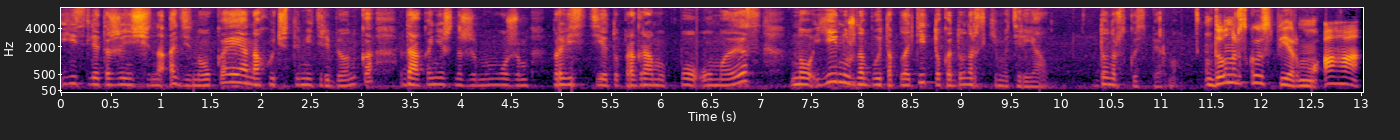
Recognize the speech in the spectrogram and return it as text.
если эта женщина одинокая, и она хочет иметь ребенка, да, конечно же, мы можем провести эту программу по ОМС, но ей нужно будет оплатить только донорский материал, донорскую сперму. Донорскую сперму. Ага.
